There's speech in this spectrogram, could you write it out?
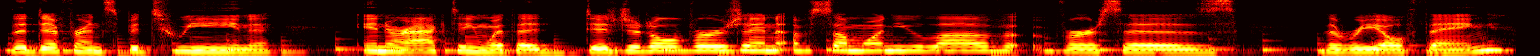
the difference between interacting with a digital version of someone you love versus the real thing?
